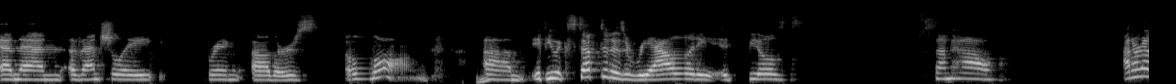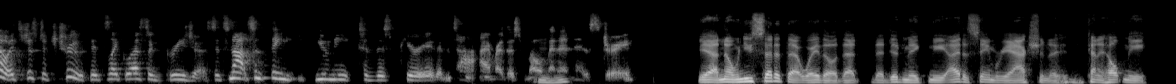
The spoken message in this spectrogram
and then eventually bring others along. Mm-hmm. Um, if you accept it as a reality, it feels somehow, I don't know, it's just a truth. It's like less egregious. It's not something unique to this period in time or this moment mm-hmm. in history. Yeah, no, when you said it that way though, that that did make me I had the same reaction. It kind of helped me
